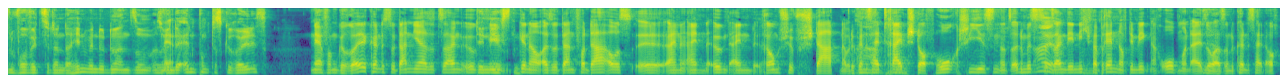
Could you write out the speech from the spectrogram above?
Und wo willst du dann dahin, wenn du nur an so, also ne, wenn der Endpunkt das Geröll ist? Naja, vom Geröll könntest du dann ja sozusagen irgendwie, genau, also dann von da aus äh, ein, ein, irgendein Raumschiff starten, aber du könntest ah, halt okay. Treibstoff hochschießen und so, du müsstest ah, sozusagen ja. den nicht verbrennen auf dem Weg nach oben und all sowas ja. und du könntest halt auch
